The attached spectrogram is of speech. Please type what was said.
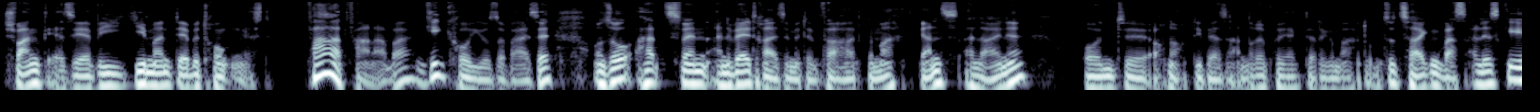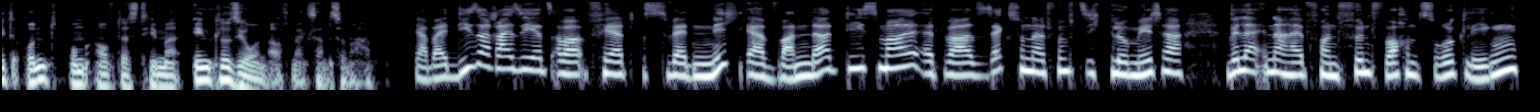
schwankt er sehr wie jemand, der betrunken ist. Fahrradfahren aber geht kurioserweise. Und so hat Sven eine Weltreise mit dem Fahrrad gemacht, ganz alleine und äh, auch noch diverse andere Projekte gemacht, um zu zeigen, was alles geht und um auf das Thema Inklusion aufmerksam zu machen. Ja, bei dieser Reise jetzt aber fährt Sven nicht. Er wandert diesmal. Etwa 650 Kilometer will er innerhalb von fünf Wochen zurücklegen.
